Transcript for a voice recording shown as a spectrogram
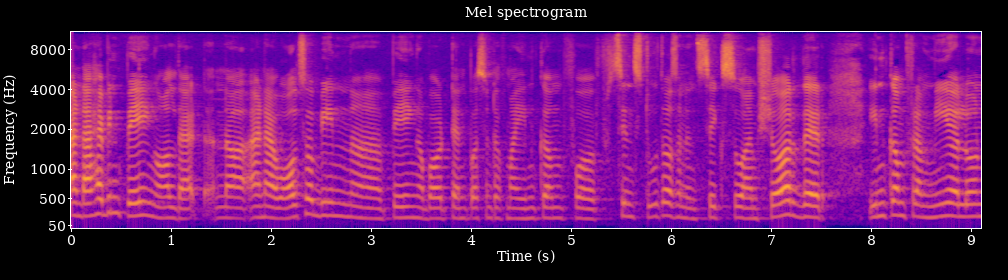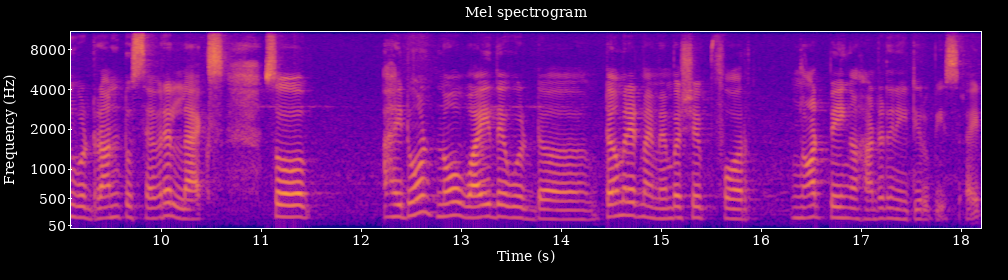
and I have been paying all that, and, uh, and I have also been uh, paying about 10% of my income for since 2006. So I'm sure their income from me alone would run to several lakhs. So I don't know why they would uh, terminate my membership for not paying 180 rupees, right.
